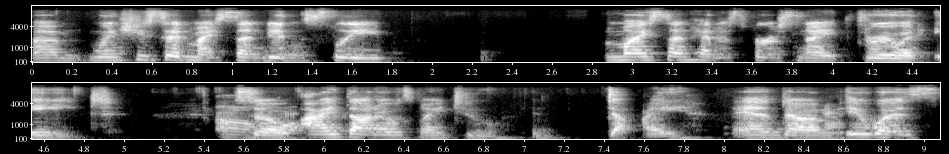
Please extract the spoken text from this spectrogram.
um, when she said my son didn't sleep, my son had his first night through at eight. Oh, so. I thought I was going to die. And um, it was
